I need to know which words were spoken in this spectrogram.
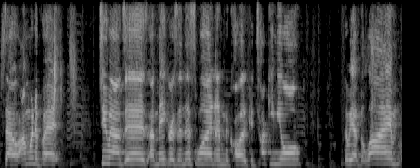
so I'm going to put two ounces of Maker's in this one, and I'm going to call it a Kentucky Mule. So we have the lime,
